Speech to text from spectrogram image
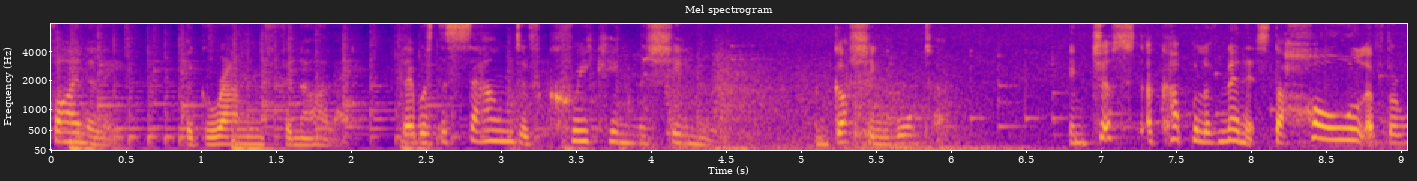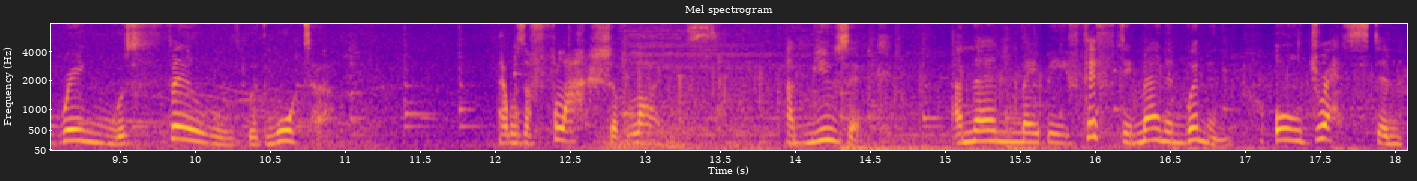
Finally, the grand finale. There was the sound of creaking machinery and gushing water. In just a couple of minutes, the whole of the ring was filled with water. There was a flash of lights and music, and then maybe 50 men and women, all dressed in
